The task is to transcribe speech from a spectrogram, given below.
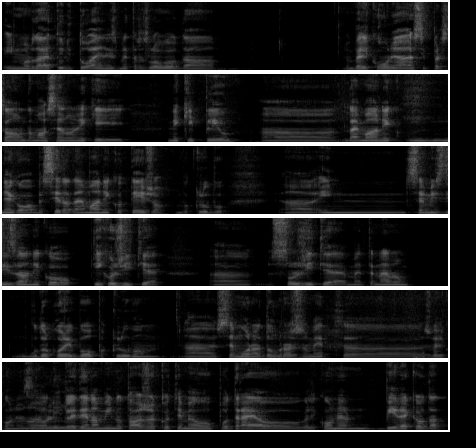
In morda je tudi to en izmed razlogov, da Velikonja, jaz si predstavljam, da ima vseeno neki, neki pliv, uh, da ima nek, njegova beseda, da ima neko težo v klubu. Uh, in se mi zdi za neko tiho žitje, uh, sožitje med trenerom, kdorkoli bo, pa klubom, uh, se mora dobro razumeti uh, z Velikonjo. Za No. In Glede na minutažo, kot je imel podrejo Velikonja, bi rekel, da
